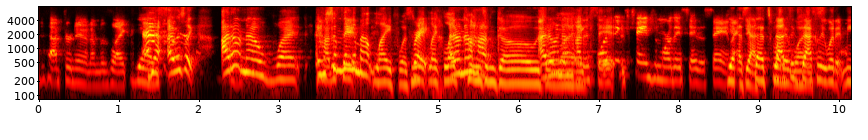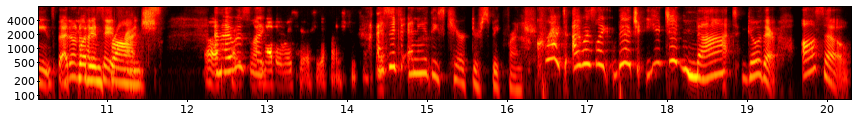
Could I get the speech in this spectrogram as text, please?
this afternoon and was like Yes. Yeah, I was like, I don't know what It was something say it. about life, wasn't Right. it? Like life comes how- and goes. I don't know how to the say more it. things change, the more they stay the same. Yes, Yes, that's what that's it was. exactly what it means. But I don't know But how to in say it French. Oh, And I was like- mother was here. She's a French teacher. As if any of these characters speak French. Correct. I was like, bitch, you did not go there. Also,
